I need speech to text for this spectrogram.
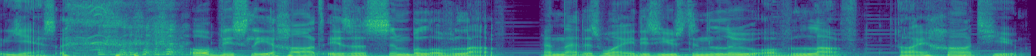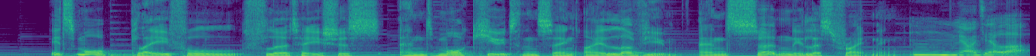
Yes. Obviously, a heart is a symbol of love, and that is why it is used in lieu of love. I heart you. It's more playful, flirtatious, and more cute than saying I love you, and certainly less frightening. 嗯，了解了。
